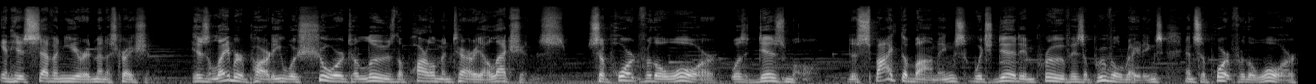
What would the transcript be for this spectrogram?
in his seven year administration. His Labour Party was sure to lose the parliamentary elections. Support for the war was dismal. Despite the bombings, which did improve his approval ratings and support for the war,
